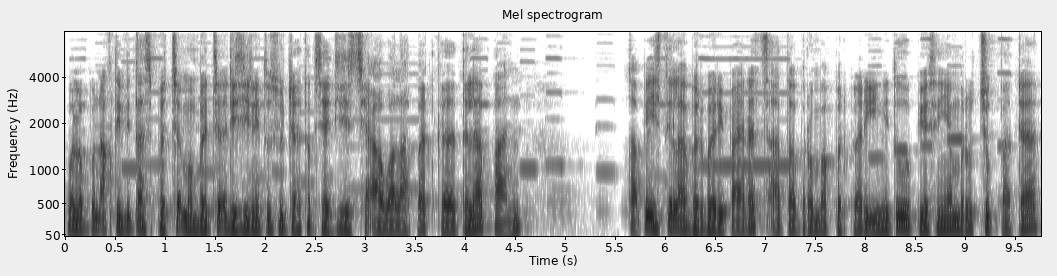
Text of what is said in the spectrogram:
Walaupun aktivitas bajak membajak di sini itu sudah terjadi sejak awal abad ke-8, tapi istilah Barbary Pirates atau perompak Barbari ini tuh biasanya merujuk pada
